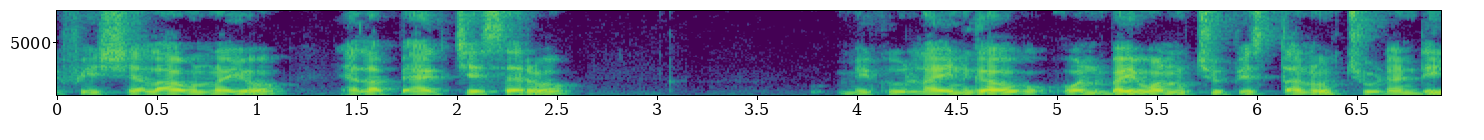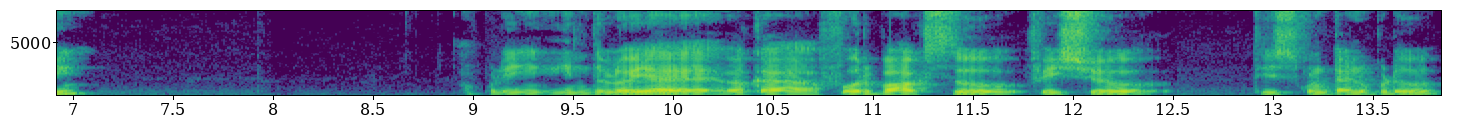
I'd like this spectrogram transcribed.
ఫిష్ ఎలా ఉన్నాయో ఎలా ప్యాక్ చేశారో. మీకు లైన్గా వన్ బై వన్ చూపిస్తాను చూడండి. ఇప్పుడు ఇందులో ఒక ఫోర్ బాక్స్ ఫిష్ తీసుకుంటాను ఇప్పుడు.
